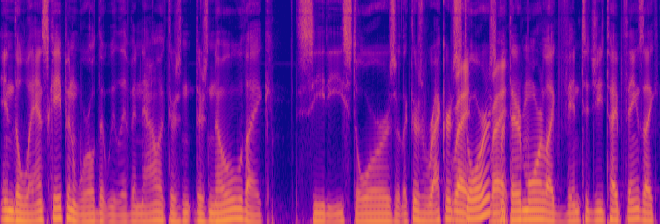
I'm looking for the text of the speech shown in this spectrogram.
in the landscape and world that we live in now, like there's, there's no like CD stores or like there's record Right, stores, right. but they're more like vintagey type things. Like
